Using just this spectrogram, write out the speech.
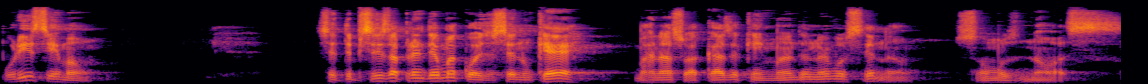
Por isso, irmão, você precisa aprender uma coisa: você não quer, mas na sua casa quem manda não é você, não, somos nós.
